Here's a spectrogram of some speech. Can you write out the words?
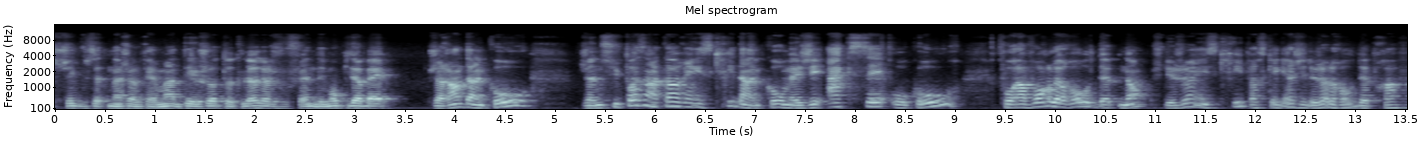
Je sais que vous êtes majoritairement déjà toutes là. Là, je vous fais une démo. Puis là, ben, je rentre dans le cours. Je ne suis pas encore inscrit dans le cours, mais j'ai accès au cours pour avoir le rôle de. Non, je suis déjà inscrit parce que, gars, j'ai déjà le rôle de prof.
